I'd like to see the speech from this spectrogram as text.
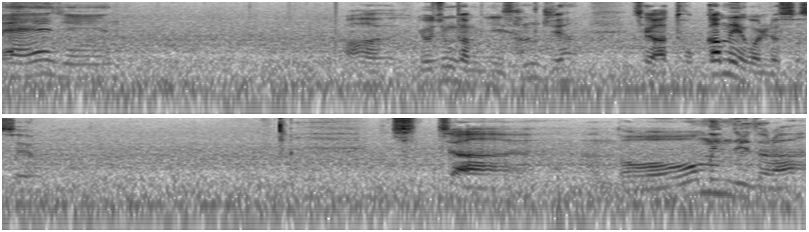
매진. 아 요즘 감기 3주야? 제가 독감에 걸렸었어요. 진짜 너무 힘들더라.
